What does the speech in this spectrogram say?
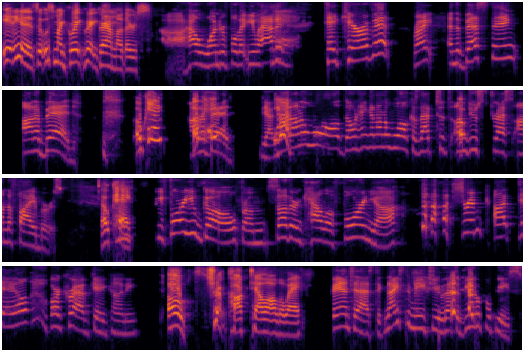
It is. It was my great great grandmother's. Ah, how wonderful that you have it. Take care of it right? And the best thing on a bed. Okay. on a bed yeah, Yeah. not on a wall. Don't hang it on a wall because that puts oh. undue stress on the fibers. Okay. before you go from southern california shrimp cocktail or crab cake honey? Oh, shrimp cocktail all the way. fantastic. Nice to meet you. That's a beautiful piece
